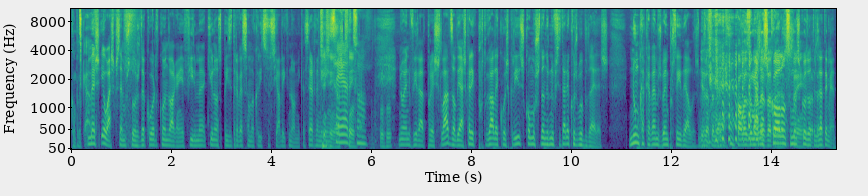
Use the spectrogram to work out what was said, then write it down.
Complicado. Mas eu acho que estamos todos de acordo quando alguém afirma que o nosso país atravessa uma crise social e económica, certo, Sim, amiguinhos? sim, acho que sim. Certo. Uhum. Não é novidade por estes lados. Aliás, creio que Portugal é com as crises como o estudante universitário é com as bebedeiras. Nunca acabamos bem por sair delas. não é? Exatamente. Colam-se umas Elas colam-se umas Sim, com as outras, exatamente.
